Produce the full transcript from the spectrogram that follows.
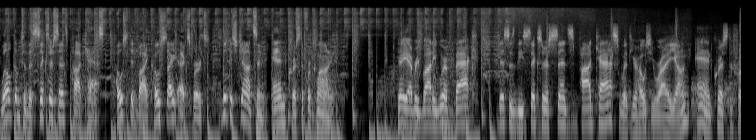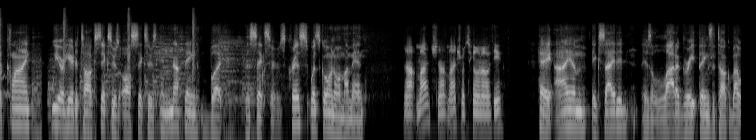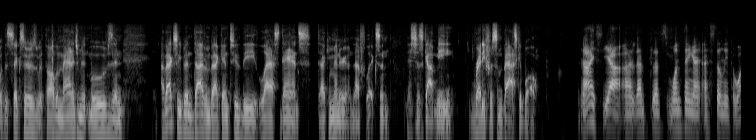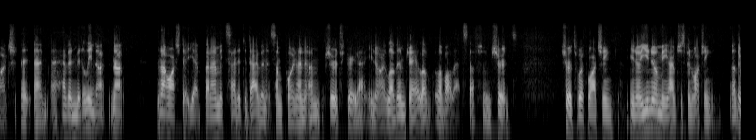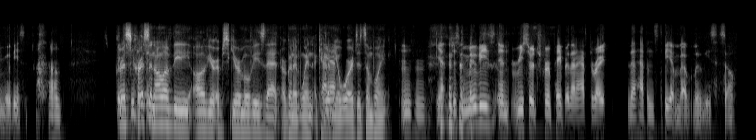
Welcome to the Sixer Sense podcast, hosted by co-site experts Lucas Johnson and Christopher Klein. Hey everybody, we're back. This is the Sixer Sense podcast with your host Uriah Young and Christopher Klein. We are here to talk Sixers, all Sixers, and nothing but the Sixers. Chris, what's going on, my man? Not much, not much. What's going on with you? Hey, I am excited. There's a lot of great things to talk about with the Sixers, with all the management moves. And I've actually been diving back into the Last Dance documentary on Netflix, and it's just got me ready for some basketball. Nice. Yeah, uh, that that's one thing I, I still need to watch. I, I, I have admittedly not not not watched it yet, but I'm excited to dive in at some point. I am sure it's great. I, you know, I love MJ. I love love all that stuff. So I'm sure it's sure it's worth watching. You know, you know me. I've just been watching other movies. um, Chris, Chris, been... and all of the all of your obscure movies that are going to win Academy yeah. Awards at some point. Mm-hmm. Yeah, just movies and research for a paper that I have to write that happens to be about movies. So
